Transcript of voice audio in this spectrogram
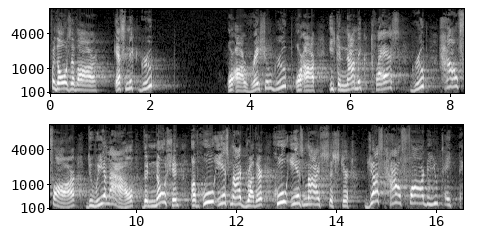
for those of our ethnic group, or our racial group, or our economic class group, how far do we allow the notion of who is my brother, who is my sister, just how far do you take that?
